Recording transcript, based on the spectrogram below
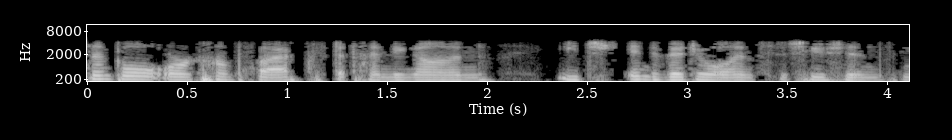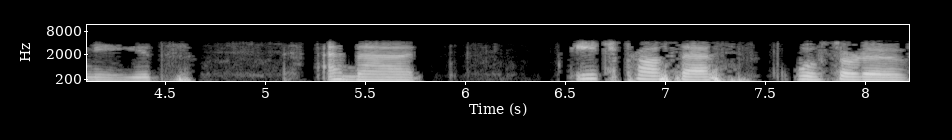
simple or complex depending on each individual institution's needs. And that each process will sort of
